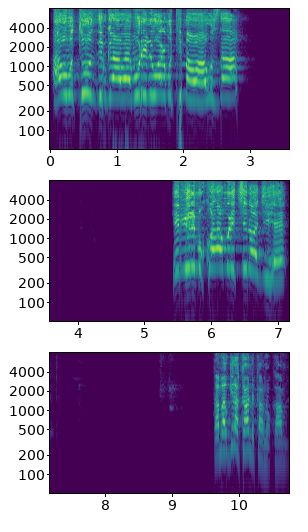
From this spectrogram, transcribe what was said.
aho ubutunzi bwawe buri niwo n'umutima wawe uzaba ibyo urimo ukora muri kino gihe kamabwira akandi kantu kamwe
